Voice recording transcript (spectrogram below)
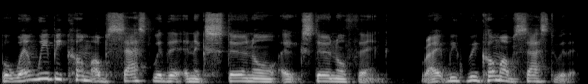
But when we become obsessed with it, an external external thing, right? We become obsessed with it.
